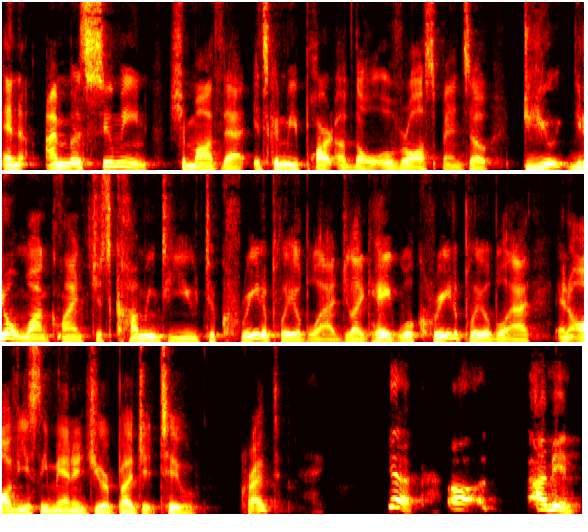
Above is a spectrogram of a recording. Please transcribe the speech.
And I'm assuming, Shamanth, that it's going to be part of the overall spend. So do you, you don't want clients just coming to you to create a playable ad. You're like, hey, we'll create a playable ad and obviously manage your budget too. Correct? Yeah. Uh, I mean,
